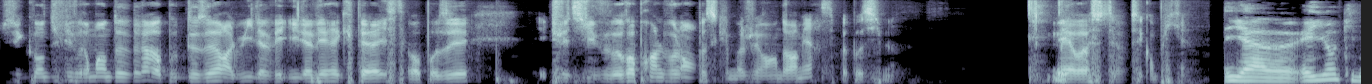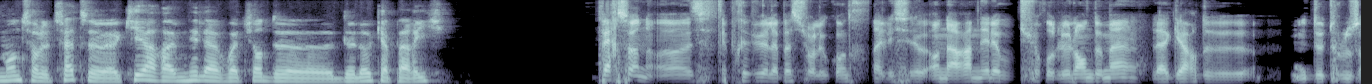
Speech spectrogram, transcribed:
J'ai conduit vraiment deux heures. Au bout de deux heures, lui il avait il avait récupéré, il s'était reposé. Et puis je dit reprends le volant parce que moi je vais m'endormir, c'est pas possible. Mais ouais, c'était c'est compliqué. Il y a euh, qui demande sur le chat euh, qui a ramené la voiture de, de Locke à Paris. Personne, euh, c'était prévu à la base sur le contrat. On a, ramené la voiture le lendemain à la gare de, de Toulouse.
